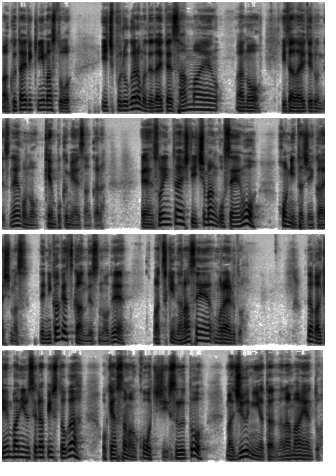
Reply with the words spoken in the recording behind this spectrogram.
まあ、具体的に言いますと、1プログラムで大体3万円、あの、いただいてるんですね、この健保組合さんから。それに対して1万5千円を本人たちに返します。で、2ヶ月間ですので、まあ、月7千円もらえると。だから現場にいるセラピストがお客様をコーチすると、まあ、10人やったら7万円と。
